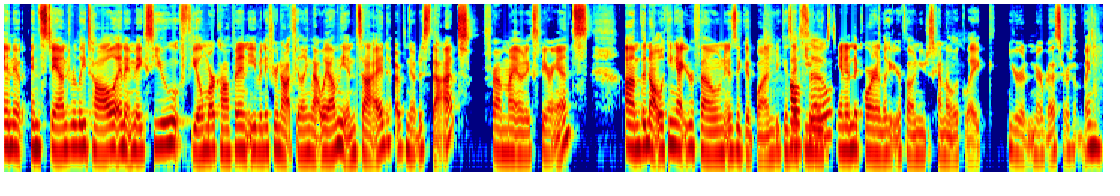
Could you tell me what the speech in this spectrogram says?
and it, and stand really tall and it makes you feel more confident even if you're not feeling that way on the inside. I've noticed that from my own experience. Um, the not looking at your phone is a good one because if you stand in the corner and look at your phone, you just kind of look like you're nervous or something.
